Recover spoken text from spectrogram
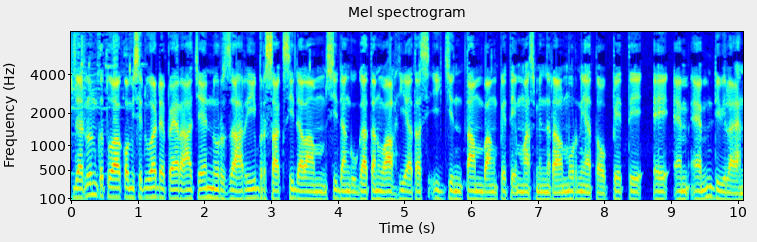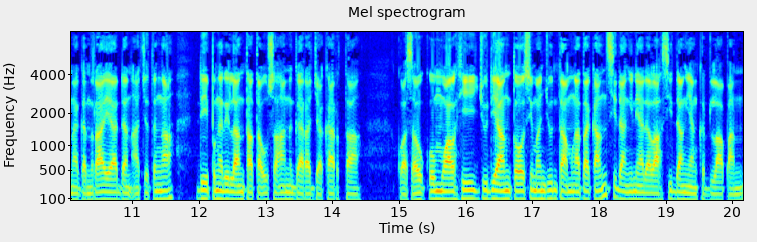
Sudarlun Ketua Komisi 2 DPR Aceh Nur Zahri bersaksi dalam sidang gugatan walhi atas izin tambang PT Emas Mineral Murni atau PT EMM di wilayah Nagan Raya dan Aceh Tengah di Pengadilan Tata Usaha Negara Jakarta. Kuasa hukum Walhi Judianto Simanjunta mengatakan sidang ini adalah sidang yang ke-8.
